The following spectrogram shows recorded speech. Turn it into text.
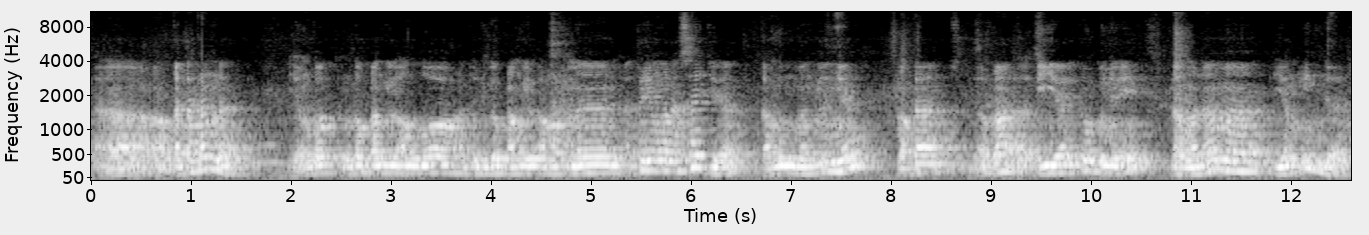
uh, katakanlah yang engkau engkau panggil Allah atau juga panggil Ar-Rahman atau yang mana saja kamu memanggilnya maka apa dia itu punya nama-nama yang indah.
